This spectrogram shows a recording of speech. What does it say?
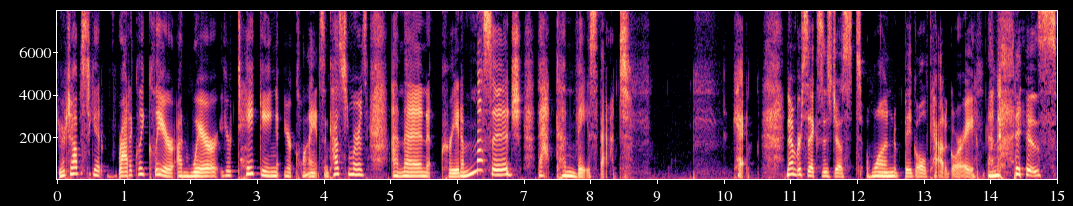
Your job is to get radically clear on where you're taking your clients and customers and then create a message that conveys that. Okay. Number six is just one big old category, and that is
